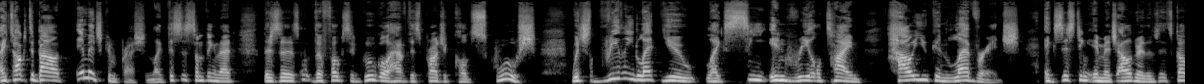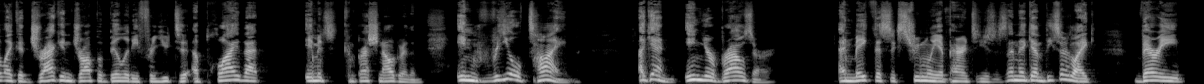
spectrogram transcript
I talked about image compression. Like this is something that there's this, the folks at Google have this project called Squoosh, which really let you like see in real time how you can leverage existing image algorithms. It's got like a drag and drop ability for you to apply that image compression algorithm in real time. Again, in your browser and make this extremely apparent to users. And again, these are like very,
